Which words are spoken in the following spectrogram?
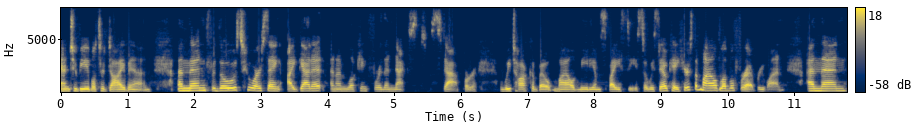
and to be able to dive in. And then for those who are saying, I get it, and I'm looking for the next step, or we talk about mild, medium, spicy. So we say, okay, here's the mild level for everyone. And then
